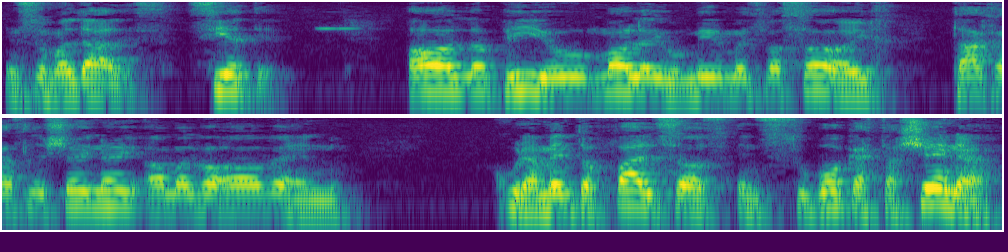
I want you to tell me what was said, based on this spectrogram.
en sus maldades. 7. Juramentos falsos, en su boca está llena.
